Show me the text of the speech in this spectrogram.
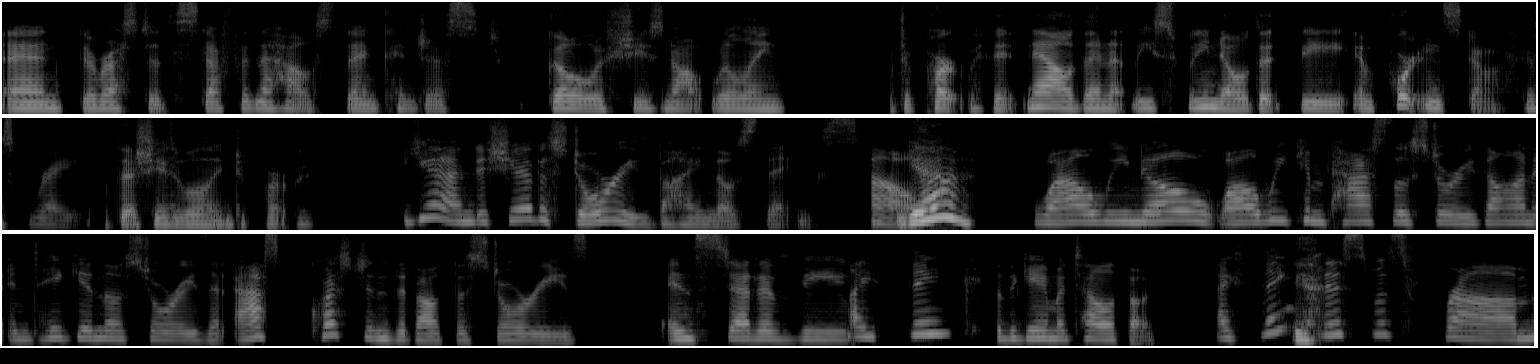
and the rest of the stuff in the house then can just go if she's not willing to part with it now, then at least we know that the important stuff is Right. that she's willing to part with. Yeah. And to share the stories behind those things. Oh. Yeah. while we know, while we can pass those stories on and take in those stories and ask questions about the stories instead of the, I think, the game of telephone. I think Yeah. this was from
